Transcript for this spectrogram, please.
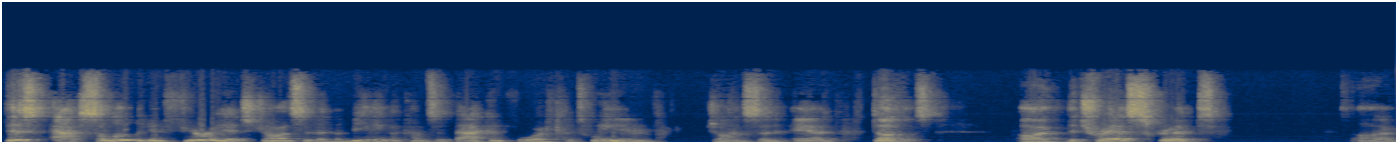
This absolutely infuriates Johnson, and the meeting becomes a back and forth between Johnson and Douglass. Uh, the transcript uh,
